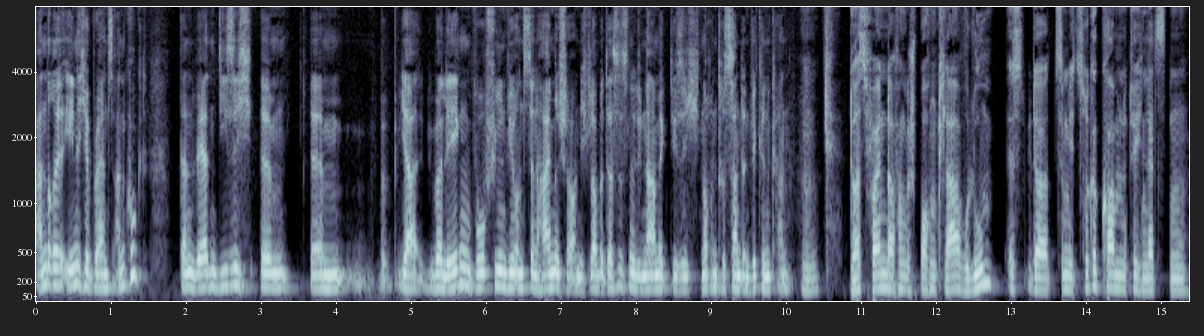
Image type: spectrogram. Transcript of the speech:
andere ähnliche Brands anguckt, dann werden die sich ähm, ähm, ja, überlegen, wo fühlen wir uns denn heimischer. Und ich glaube, das ist eine Dynamik, die sich noch interessant entwickeln kann. Mhm. Du hast vorhin davon gesprochen, klar, Volumen ist wieder ziemlich zurückgekommen, natürlich in den letzten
